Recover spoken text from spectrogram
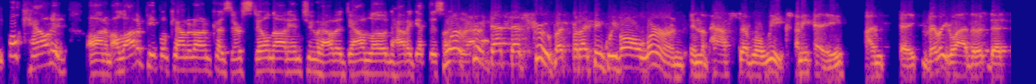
people counted on them. A lot of people counted on them because they're still not into how to download and how to get this. Well, true. That that's true. But but I think we've all learned in the past several weeks. I mean, a I'm uh, very glad that, that,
